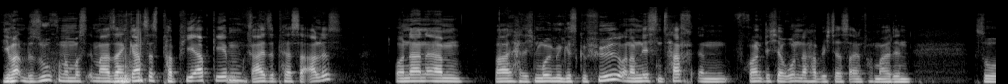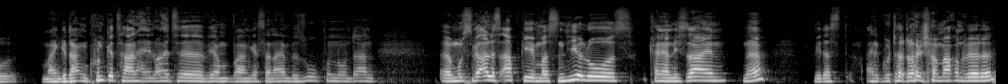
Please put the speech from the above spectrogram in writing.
jemanden besuchen und muss immer sein ganzes Papier abgeben, Reisepässe, alles. Und dann ähm, war, hatte ich ein mulmiges Gefühl und am nächsten Tag in freundlicher Runde habe ich das einfach mal den so meinen Gedanken kundgetan, hey Leute, wir waren gestern einen besuchen und dann äh, mussten wir alles abgeben, was ist denn hier los? Kann ja nicht sein, ne? Wie das ein guter Deutscher machen würde.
